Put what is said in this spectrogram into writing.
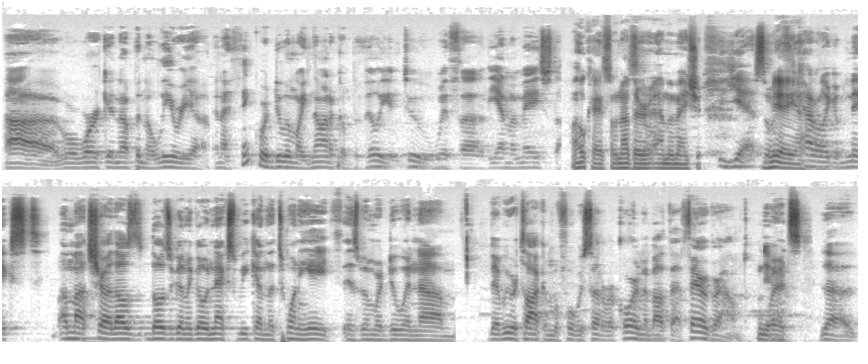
Uh, we're working up in Elyria, and I think we're doing like Nautica Pavilion too with uh, the MMA stuff. Okay, so another MMA show. Yeah, so Yeah, it's yeah. kind of like a mixed. I'm not sure. Those those are going to go next weekend. The 28th is when we're doing. Um, that we were talking before we started recording about that fairground Yeah. where it's the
